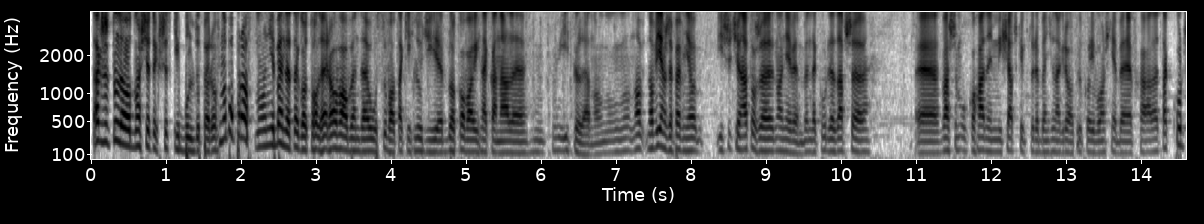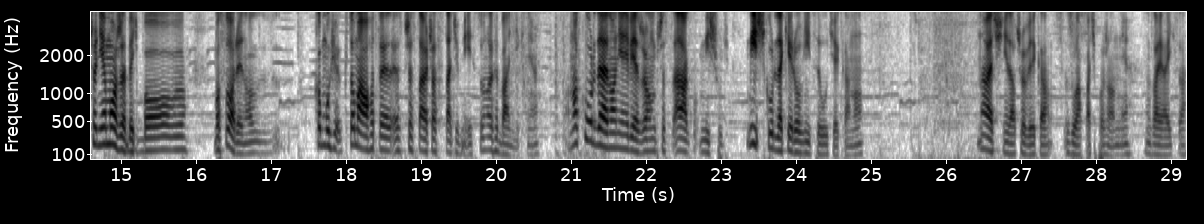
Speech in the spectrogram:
Także tyle odnośnie tych wszystkich bullduperów. No po prostu, no nie będę tego tolerował, będę usuwał takich ludzi, blokował ich na kanale i tyle. No, no, no, no wiem, że pewnie liczycie na to, że no nie wiem, będę kurde zawsze e, waszym ukochanym misiaczkiem, który będzie nagrywał tylko i wyłącznie BFH, ale tak kurczę nie może być, bo, bo sorry, no komuś, kto ma ochotę przez cały czas stać w miejscu? No chyba nikt, nie? No kurde, no nie wierzę, on przez... A, mistrz, mistrz kurde kierownicy ucieka, no. Nawet się nie da człowieka złapać porządnie za jajca.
